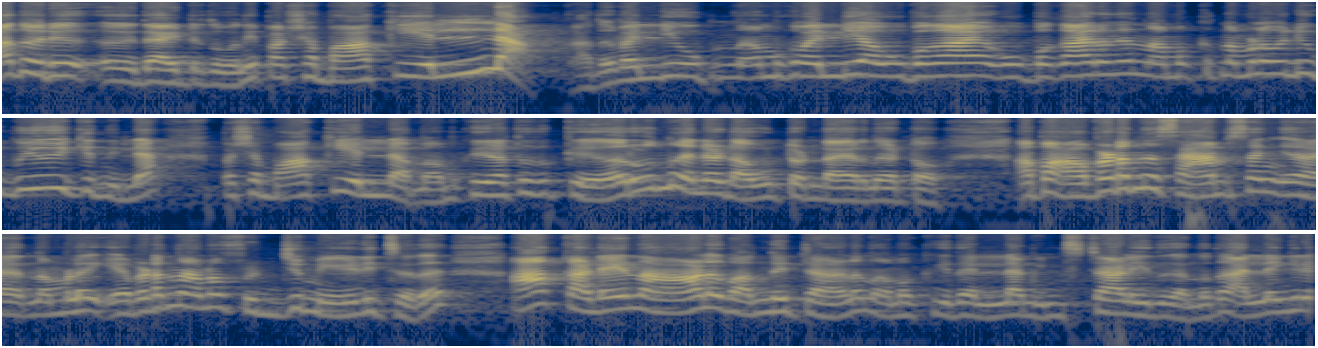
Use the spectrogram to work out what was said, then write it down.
അതൊരു ഇതായിട്ട് തോന്നി. പക്ഷേ ബാക്കി എല്ലാം അത് വലിയ നമുക്ക് വലിയ ഉപകാര ഉപകാരം നമുക്ക് നമ്മൾ വലിയ ഉപയോഗിക്കുന്നില്ല. പക്ഷേ ബാക്കിയെല്ലാം നമുക്ക് ഇതിനകത്ത് ഇത് കയറുമെന്ന് തന്നെ ഡൗട്ട് ഉണ്ടായിരുന്നു കേട്ടോ. അപ്പോൾ അവിടെ നിന്ന് സാംസങ് നമ്മൾ എവിടെ നിന്നാണോ ഫ്രിഡ്ജ് മേടിച്ചത്. ആ കടയിൽ നിന്ന് ആൾ വന്നിട്ടാണ് നമുക്ക് ഇതെല്ലാം ഇൻസ്റ്റാൾ ചെയ്ത് തന്നത്. അല്ലെങ്കിൽ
